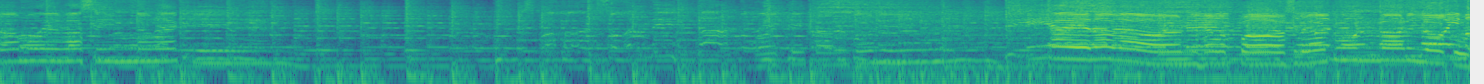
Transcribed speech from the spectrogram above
aamuilla sinullekin. Voitti kampuniin. Ja elämä on helppoa silloin kun on joku,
